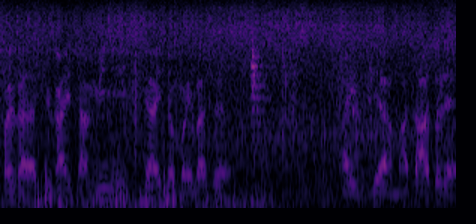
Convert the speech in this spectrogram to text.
これから世界遺産見に行きたいと思います。はいではまた後で。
